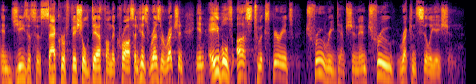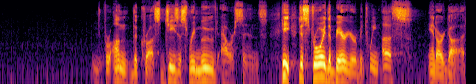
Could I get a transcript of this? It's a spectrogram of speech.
And Jesus' sacrificial death on the cross and his resurrection enables us to experience true redemption and true reconciliation. For on the cross, Jesus removed our sins. He destroyed the barrier between us and our God.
